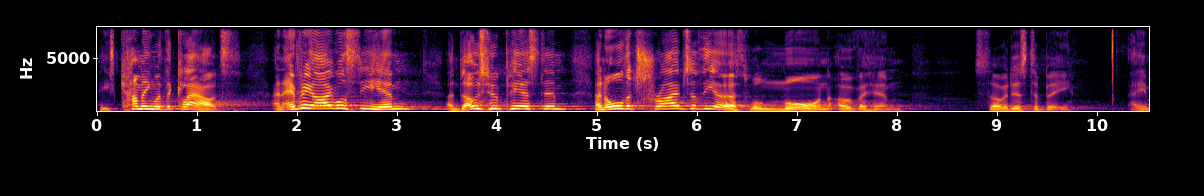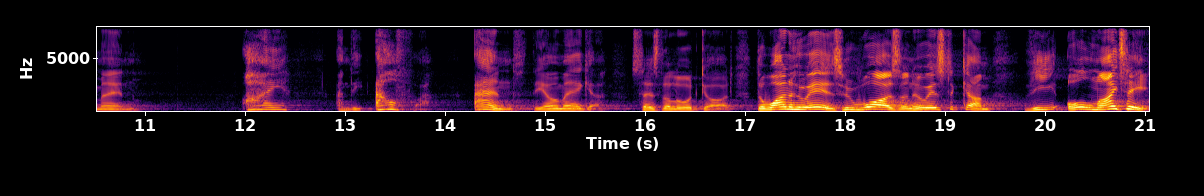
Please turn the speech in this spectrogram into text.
he's coming with the clouds, and every eye will see him, and those who pierced him, and all the tribes of the earth will mourn over him. So it is to be. Amen. I am the Alpha and the Omega, says the Lord God, the one who is, who was, and who is to come the Almighty.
